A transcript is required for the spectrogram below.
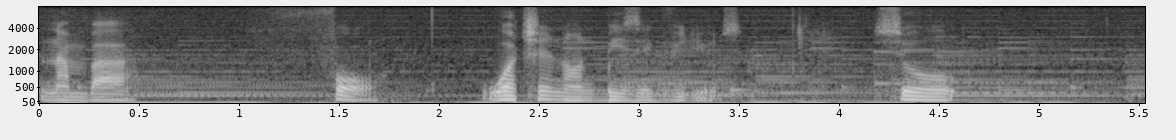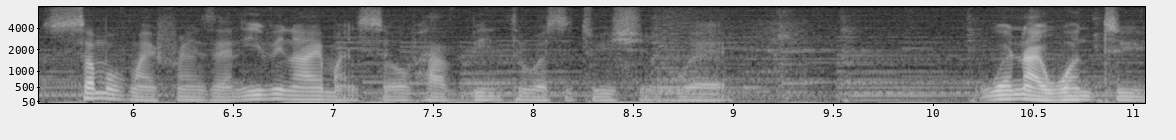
number four watching on basic videos. So some of my friends and even i myself have been through a situation where when i want to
